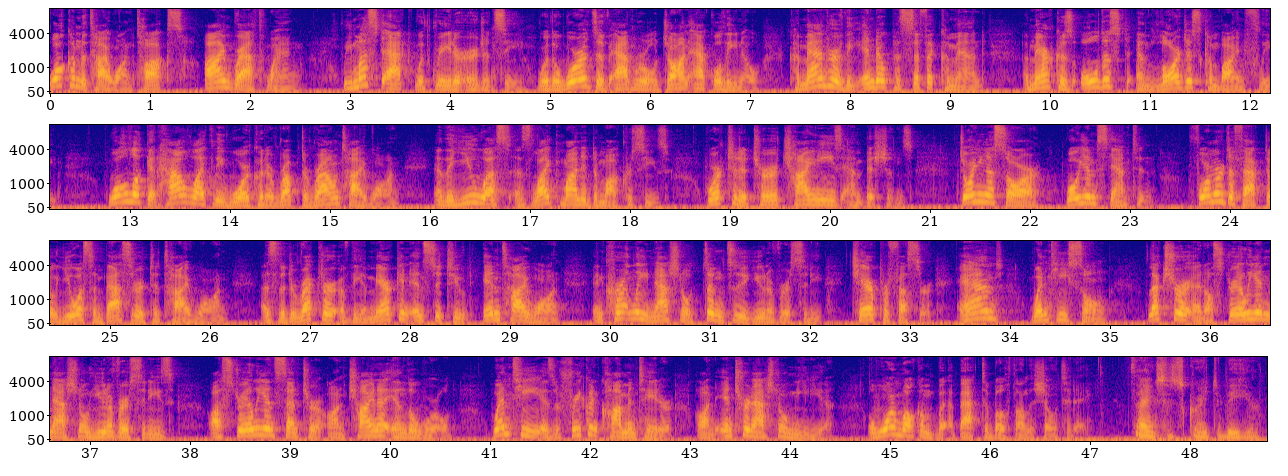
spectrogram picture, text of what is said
Welcome to Taiwan Talks. I'm Rath Wang. We must act with greater urgency, were the words of Admiral John Aquilino, commander of the Indo Pacific Command, America's oldest and largest combined fleet. We'll look at how likely war could erupt around Taiwan and the U.S. as like minded democracies work to deter Chinese ambitions. Joining us are William Stanton, former de facto U.S. ambassador to Taiwan, as the director of the American Institute in Taiwan and currently National Chengchi University chair professor, and Wen-Ti Sung, lecturer at Australian National University's Australian Centre on China in the World. Wen-Ti is a frequent commentator on international media. A warm welcome back to both on the show today. Thanks, it's great to be here.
